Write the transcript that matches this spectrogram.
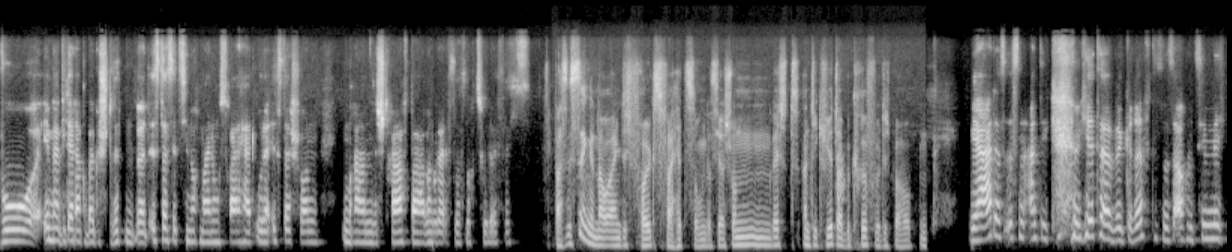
wo immer wieder darüber gestritten wird, ist das jetzt hier noch Meinungsfreiheit oder ist das schon im Rahmen des Strafbaren oder ist das noch zulässig? Was ist denn genau eigentlich Volksverhetzung? Das ist ja schon ein recht antiquierter Begriff, würde ich behaupten. Ja, das ist ein antiquierter Begriff. Das ist auch ein ziemlich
